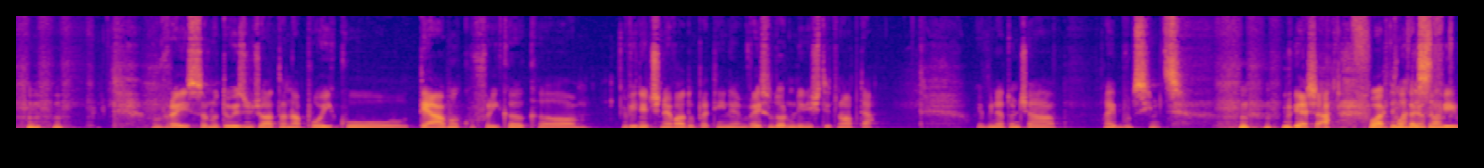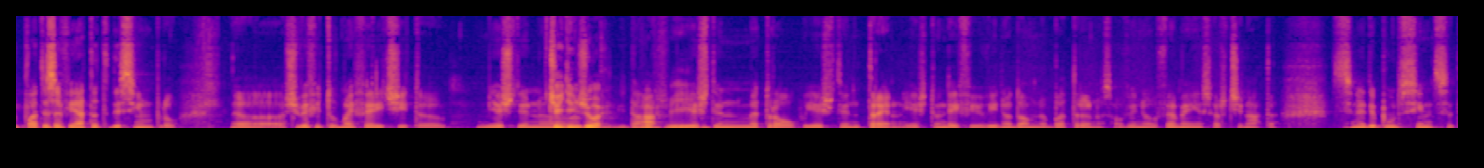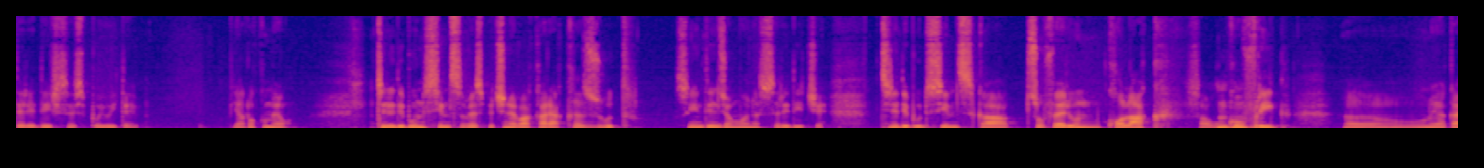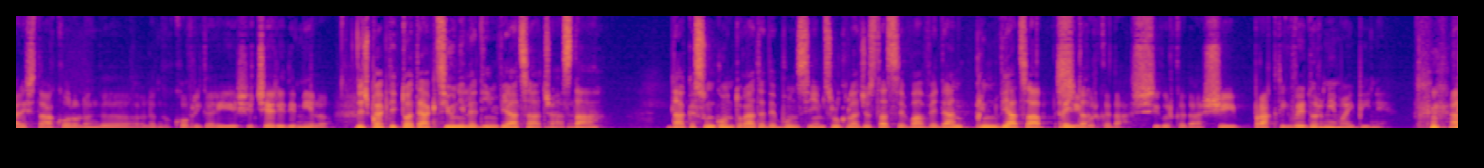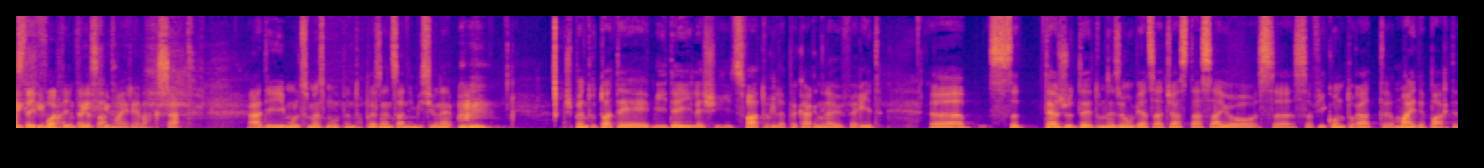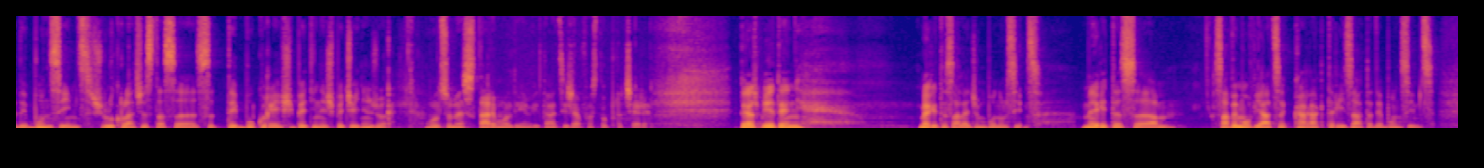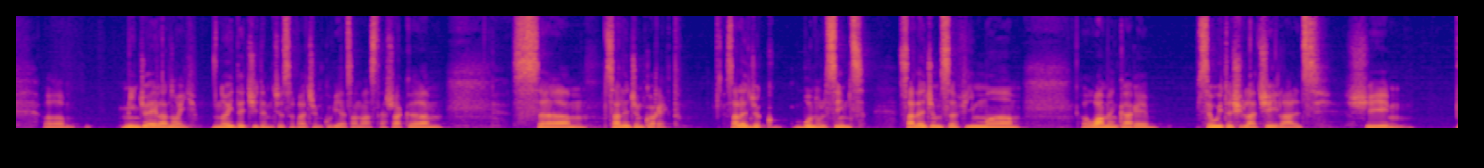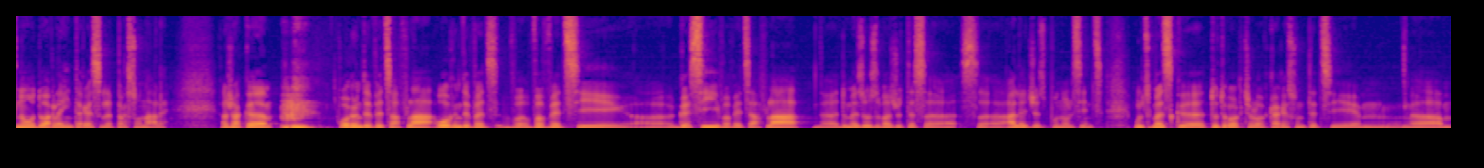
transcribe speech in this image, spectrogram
Vrei să nu te uiți niciodată înapoi cu teamă, cu frică că vine cineva după tine? Vrei să dormi liniștit noaptea? E bine, atunci ai bun simț. nu e așa? Foarte poate interesant. Să fie, poate să fie atât de simplu. Uh, și vei fi tu mai fericit. Uh, ești în... Cei din jur. Da, fi... ești în metrou, ești în tren, ești unde ai fi, vine o doamnă bătrână sau vine o femeie însărcinată. Ține de bun simț să te ridici să spui, uite, ia locul meu. Ține de bun simț să vezi pe cineva care a căzut, să-i întinzi o mână să se ridice. Ține de bun simț ca să oferi un colac sau un uh-huh. covrig uh, unuia care stă acolo lângă, lângă covrigărie și cere de milă. Deci, practic, toate acțiunile din viața aceasta, mm. dacă sunt conturate de bun simț, lucrul acesta se va vedea prin viața trăită. Sigur că da, sigur că da. Și, practic, vei dormi mai bine. Asta e foarte mai, interesant. Vei fi mai relaxat. Adi, mulțumesc mult pentru prezența în emisiune și pentru toate ideile și sfaturile pe care ni le-ai oferit. Uh, să te ajute Dumnezeu în viața aceasta să, ai o, să, să fii conturat mai departe de bun simț și lucrul acesta să, să te bucure și pe tine și pe cei din jur. Mulțumesc tare mult de invitație și a fost o plăcere. Dragi prieteni, merită să alegem bunul simț. Merită să, să avem o viață caracterizată de bun simț. Uh, mingea e la noi. Noi decidem ce să facem cu viața noastră, așa că să, să alegem corect. Să alegem bunul simț, să alegem să fim uh, oameni care se uită și la ceilalți și nu doar la interesele personale. Așa că oriunde veți afla, oriunde veți, vă, vă veți uh, găsi, vă veți afla, uh, Dumnezeu să vă ajute să, să alegeți bunul simț. Mulțumesc uh, tuturor celor care sunteți um, uh,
